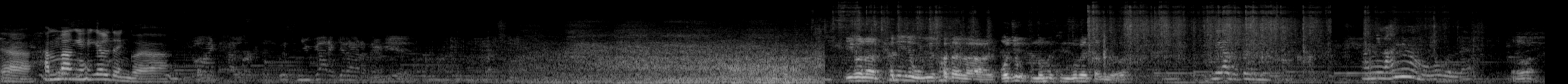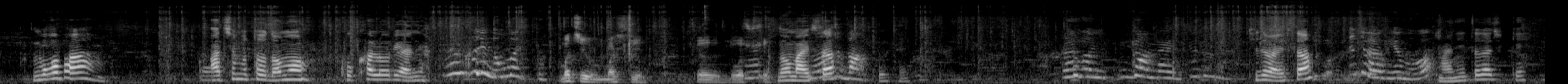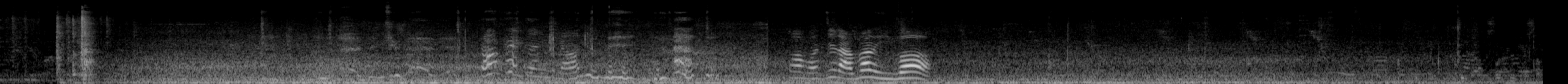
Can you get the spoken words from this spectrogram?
야 한 방에 해결된 거야 이거는 편의점 우유 사다가 어제부터 너무 궁금했던 거. 내가 먹고 있는 거. 언니가 한 입만 먹어볼래? 어. 먹어봐 아침부터 너무 고칼로리 아니야 음, 크림 너무 맛있다. 맞지 맛있지. 내가 누가 줄게. 너무 맛있어? 봐. 이거 이거 내 뜯으면 진짜 맛있어? 뜯지 말고 그냥 먹어? 많이 뜯어줄게 따뜻한 게 나왔는데. 와 멋진 아바를 입어.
